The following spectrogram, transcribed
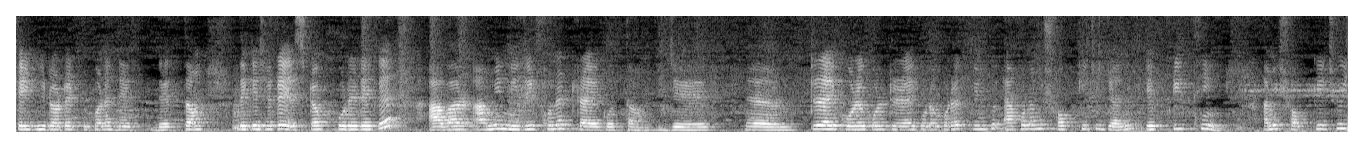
সেই ভিডিওটা একটুখানি দেখ- দেখতাম দেখে সেটা স্টপ করে রেখে আবার আমি নিজের ফোনে ট্রাই করতাম যে ট্রাই করে করে ট্রাই করে করে। কিন্তু এখন আমি সব কিছু জানি এভরিথিং আমি সব কিছুই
